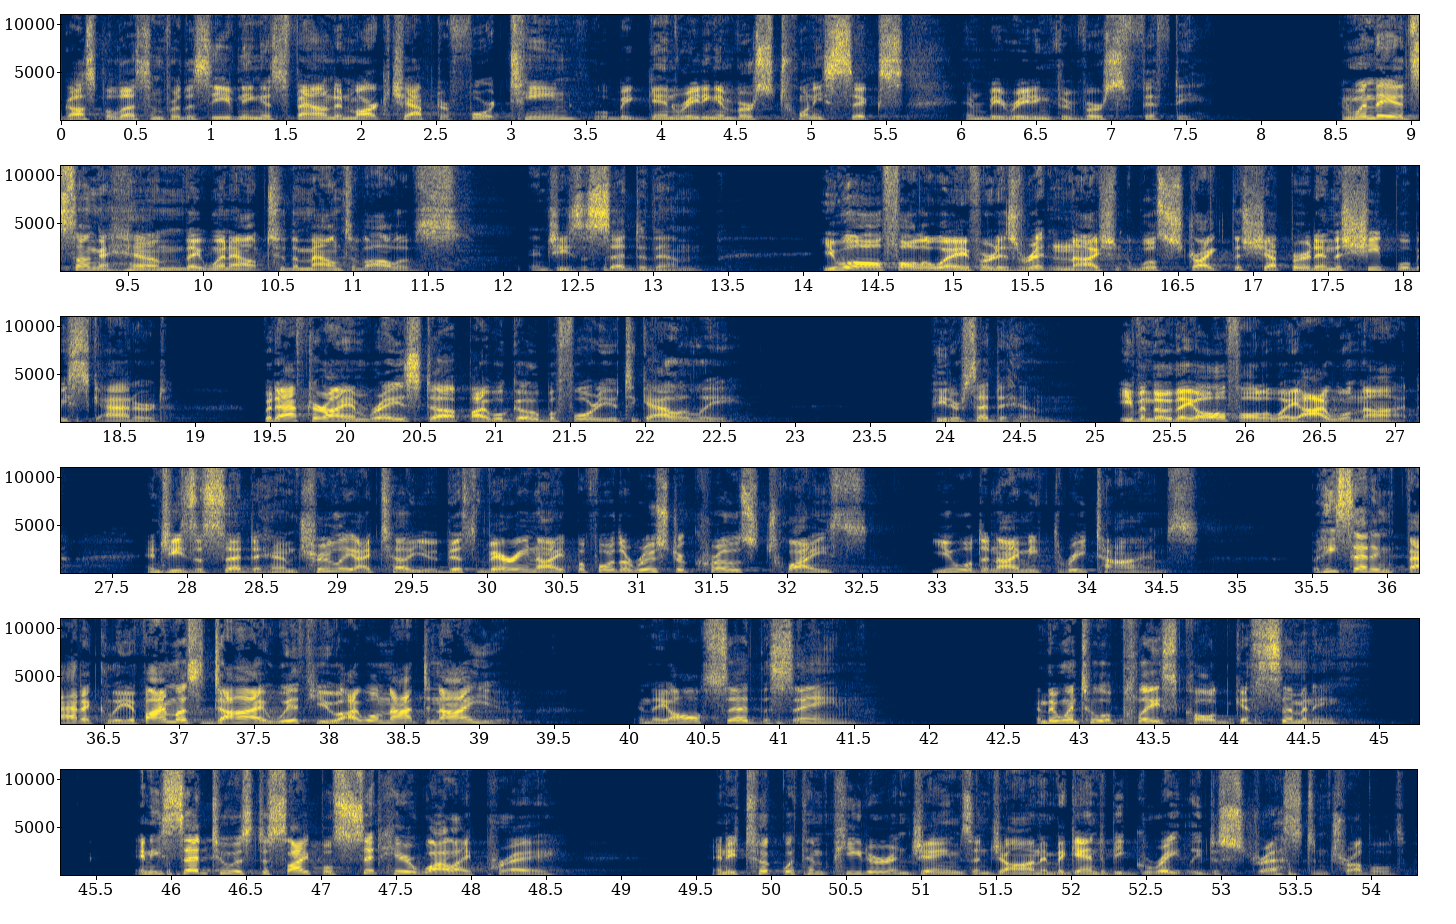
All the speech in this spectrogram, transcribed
Gospel lesson for this evening is found in Mark chapter 14. We'll begin reading in verse 26 and be reading through verse 50. And when they had sung a hymn, they went out to the Mount of Olives. And Jesus said to them, You will all fall away, for it is written, I will strike the shepherd, and the sheep will be scattered. But after I am raised up, I will go before you to Galilee. Peter said to him, Even though they all fall away, I will not. And Jesus said to him, Truly I tell you, this very night, before the rooster crows twice, you will deny me three times. But he said emphatically, If I must die with you, I will not deny you. And they all said the same. And they went to a place called Gethsemane. And he said to his disciples, Sit here while I pray. And he took with him Peter and James and John and began to be greatly distressed and troubled.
